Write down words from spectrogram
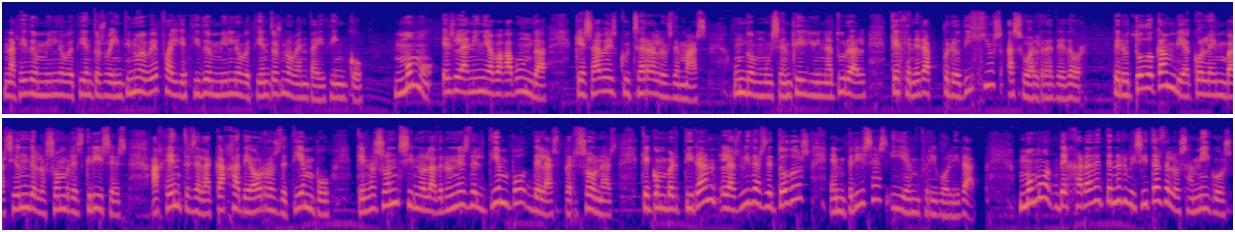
nacido en 19 1929, fallecido en 1995. Momo es la niña vagabunda que sabe escuchar a los demás, un don muy sencillo y natural que genera prodigios a su alrededor. Pero todo cambia con la invasión de los hombres grises, agentes de la caja de ahorros de tiempo, que no son sino ladrones del tiempo de las personas, que convertirán las vidas de todos en prisas y en frivolidad. Momo dejará de tener visitas de los amigos,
